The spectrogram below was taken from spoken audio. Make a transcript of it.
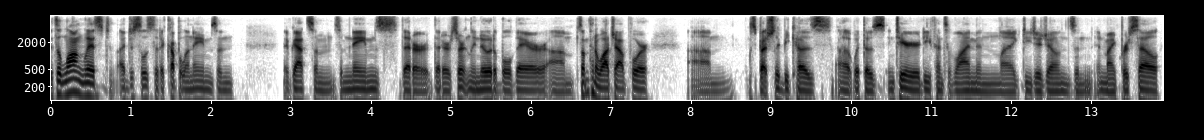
it's a long list. I just listed a couple of names, and they've got some some names that are that are certainly notable there. Um, something to watch out for um, especially because uh, with those interior defensive linemen like DJ Jones and, and Mike Purcell,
